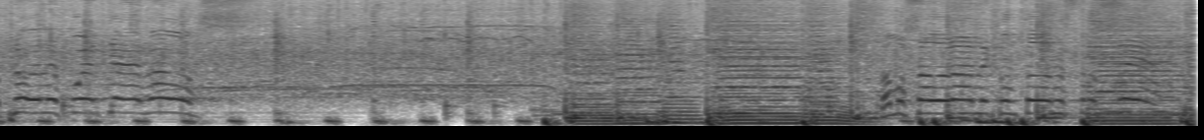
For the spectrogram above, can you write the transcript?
Apláudele fuerte, vamos. Vamos a adorarle con todo nuestro ser.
